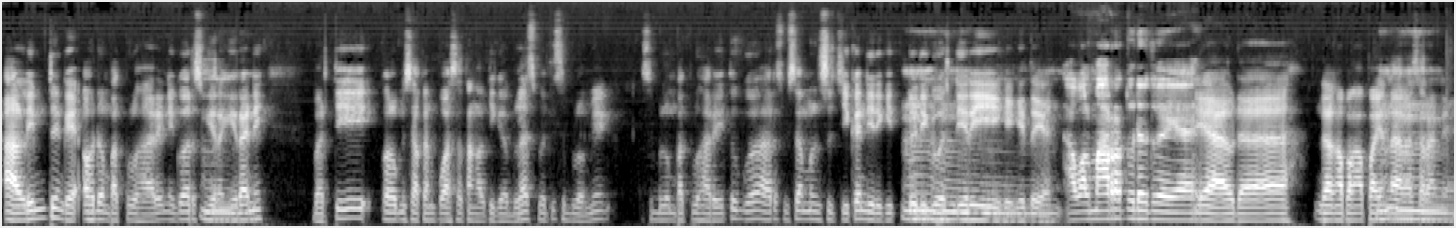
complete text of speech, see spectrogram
alim tuh yang kayak oh udah 40 hari nih gue harus kira-kira Hmm. nih berarti kalau misalkan puasa tanggal 13 berarti sebelumnya sebelum 40 hari itu gue harus bisa mensucikan diri kita diri gue Hmm. sendiri kayak gitu ya Awal Maret udah tuh ya. ya udah nggak ngapa-ngapain lah Hmm. kasarannya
